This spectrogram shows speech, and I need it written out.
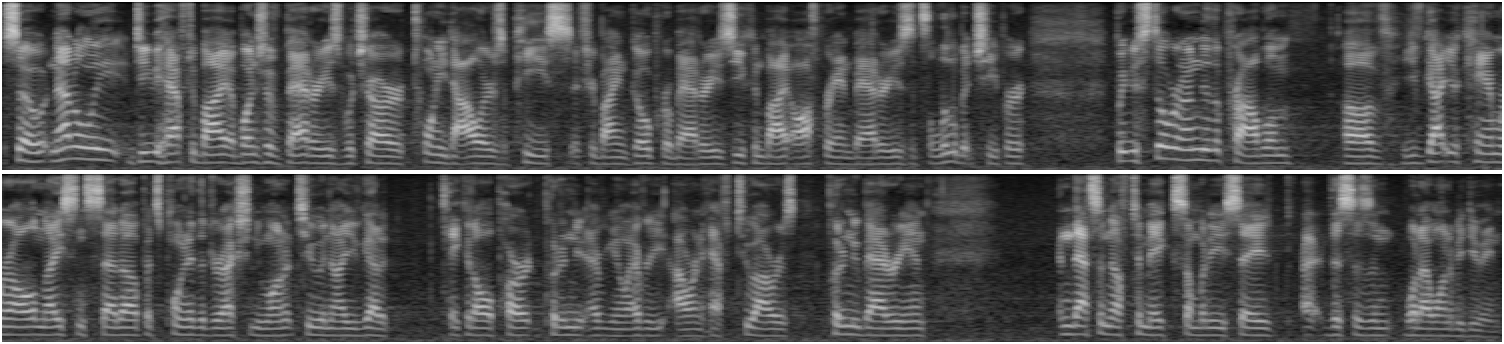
So not only do you have to buy a bunch of batteries, which are $20 a piece if you're buying GoPro batteries, you can buy off-brand batteries, it's a little bit cheaper, but you still run into the problem of you've got your camera all nice and set up, it's pointed the direction you want it to, and now you've got to take it all apart, put a new, every, you know, every hour and a half, two hours, put a new battery in, and that's enough to make somebody say, this isn't what I want to be doing.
